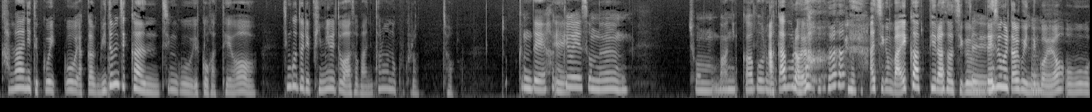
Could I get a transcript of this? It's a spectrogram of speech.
가만히 듣고 있고 약간 믿음직한 친구일 것 같아요. 친구들이 비밀도 와서 많이 털어놓고 그렇 근데 예. 학교에서는 예. 좀 많이 까불어. 아 까불어요? 아 지금 마이크 앞이라서 지금 네. 내숭을 떨고 있는 네. 거예요. 오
